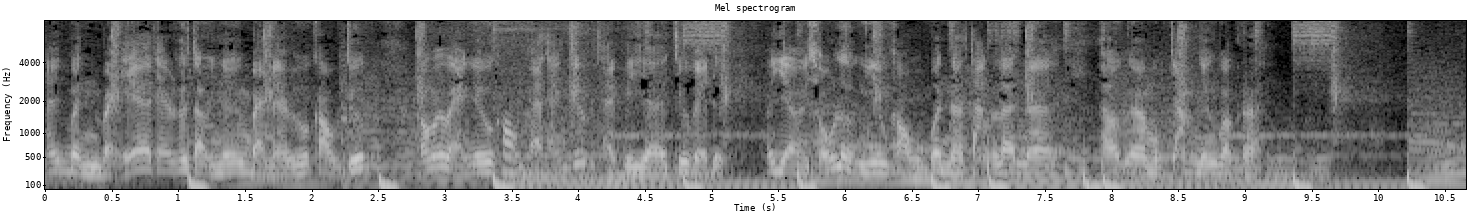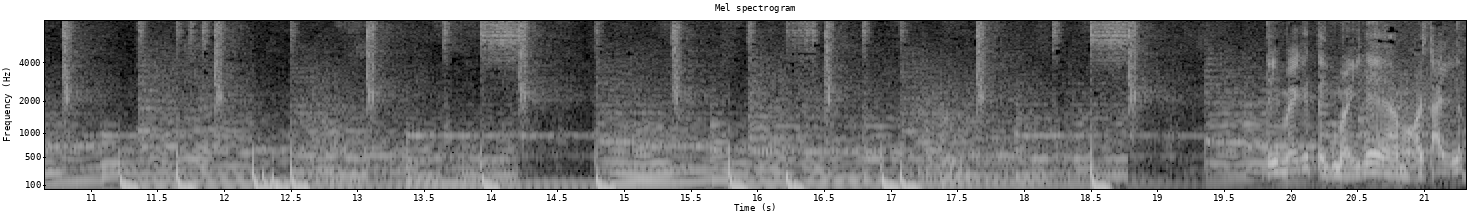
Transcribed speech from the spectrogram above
đây mình vẽ theo thứ tự nhưng bạn nào yêu cầu trước? Có mấy bạn yêu cầu cả tháng trước, tại vì ờ, chưa vẽ được. Bây giờ số lượng yêu cầu của mình là tăng lên ờ, hơn ờ, 100 nhân vật rồi. Đi mấy cái tỉ mỉ này à, mỏi tay lắm.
